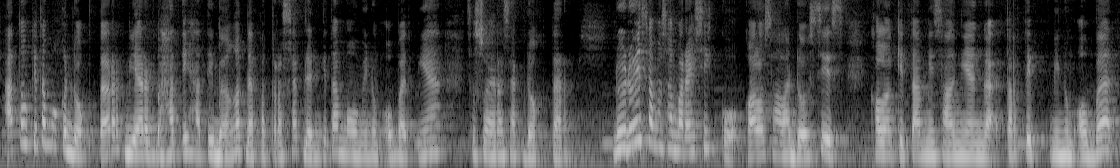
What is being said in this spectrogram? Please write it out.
atau kita mau ke dokter biar hati-hati banget dapat resep dan kita mau minum obatnya sesuai resep dokter. Dua-duanya sama-sama resiko. Kalau salah dosis, kalau kita misalnya nggak tertib minum obat,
